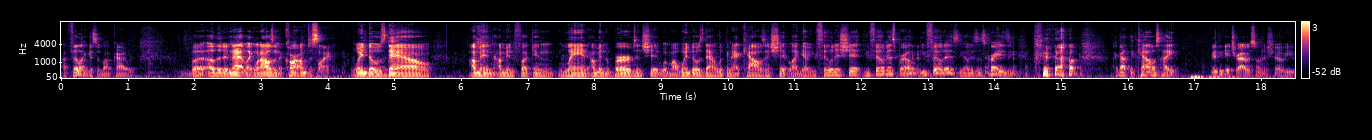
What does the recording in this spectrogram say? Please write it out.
I feel like it's about Kylie. But mm-hmm. other than that, like when I was in the car, I'm just like windows down. I'm in I'm in fucking land. I'm in the burbs and shit with my windows down, looking at cows and shit. Like yo, you feel this shit? You feel this, bro? You feel this? Yo, this is crazy. I got the cows hype. We have to get Travis on the show. We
